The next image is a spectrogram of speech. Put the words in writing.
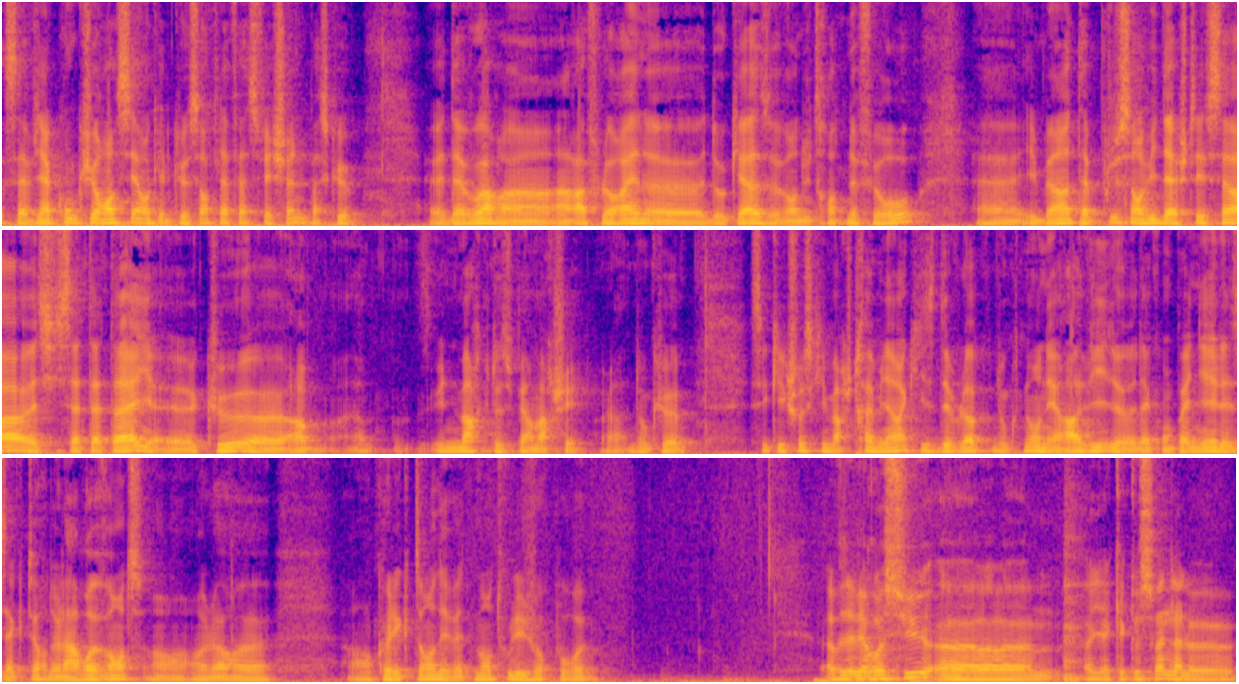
ça vient concurrencer en quelque sorte la fast fashion parce que euh, d'avoir un, un Ralph euh, d'occasion vendu 39 euros, euh, et ben tu as plus envie d'acheter ça si ça ta taille que une marque de supermarché. Donc c'est quelque chose qui marche très bien, qui se développe. Donc nous on est ravis d'accompagner les acteurs de la revente en, leur en collectant des vêtements tous les jours pour eux. Vous avez reçu il y a quelques semaines là, le,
